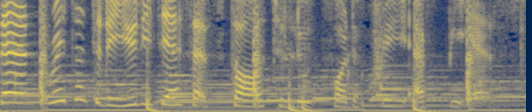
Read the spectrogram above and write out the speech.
Then return to the Unity Asset Store to look for the free FPS.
